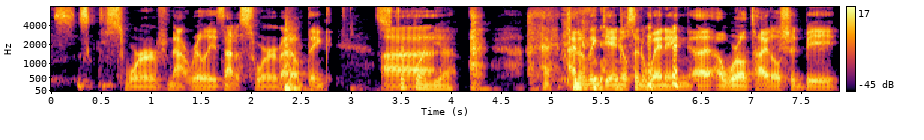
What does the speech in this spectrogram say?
s- swerve. Not really. It's not a swerve. I don't think. Strickland, uh, yeah. I don't think Danielson winning a, a, world title should be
